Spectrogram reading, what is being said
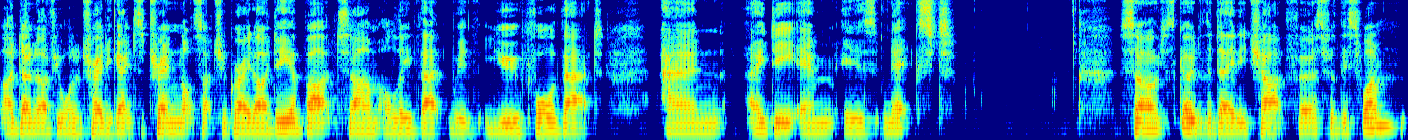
I don't know if you want to trade against the trend, not such a great idea, but um, I'll leave that with you for that. And ADM is next. So I'll just go to the daily chart first for this one.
